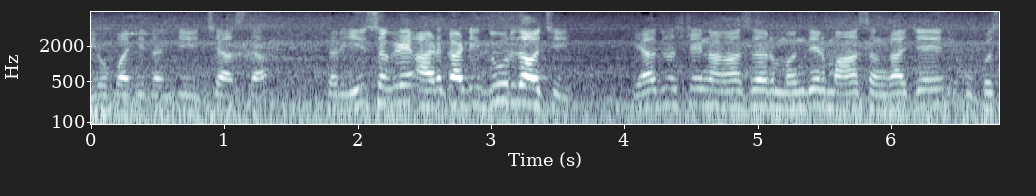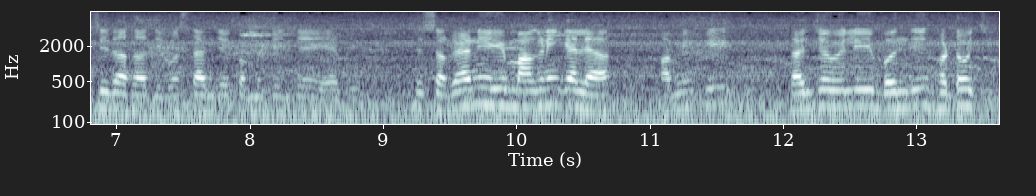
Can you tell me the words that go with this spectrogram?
येवपाची तांची इच्छा आसता तर ही सगळी आडकाठी दूर जावची. ह्या दृश्टीन हांगासर मंदिर महासंघाचे उपस्थित आसा देवस्थानचे कमिटीचे हे बी. ते सगळ्यांनी ही मागणी केल्या आमी की तांचे वयली बंदी हटोवची.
